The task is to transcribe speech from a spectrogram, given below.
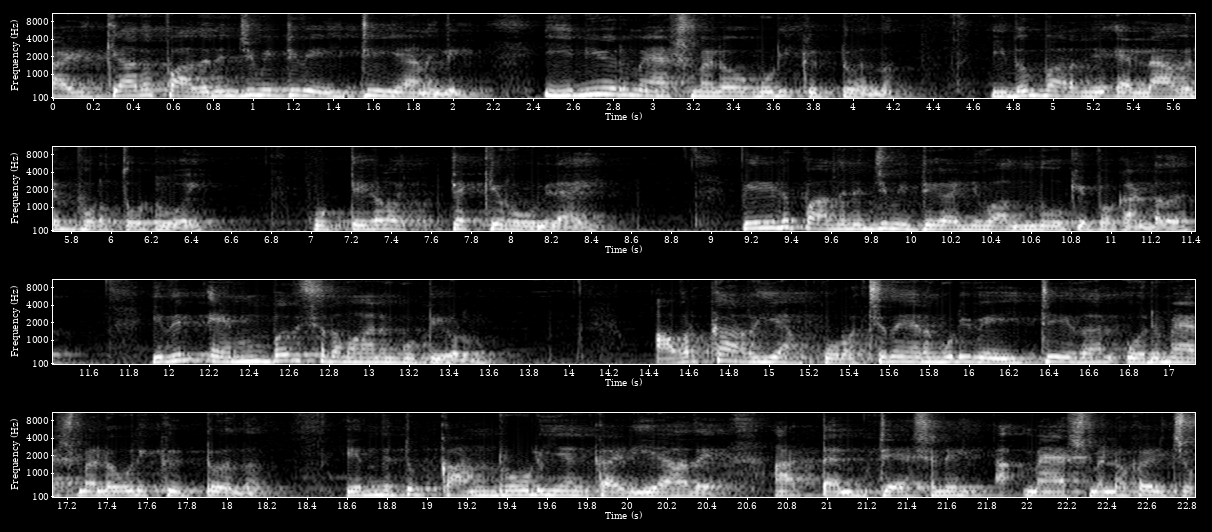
കഴിക്കാതെ പതിനഞ്ച് മിനിറ്റ് വെയിറ്റ് ചെയ്യുകയാണെങ്കിൽ ഇനിയൊരു മാഷ്മെലോ കൂടി കിട്ടുമെന്ന്. ഇതും പറഞ്ഞ് എല്ലാവരും പുറത്തോട്ട് പോയി. കുട്ടികൾ ഒറ്റയ്ക്ക് റൂമിലായി. പിന്നീട് പതിനഞ്ച് മിനിറ്റ് കഴിഞ്ഞ് വന്നു നോക്കിയപ്പോൾ കണ്ടത് ഇതിൽ എൺപത് ശതമാനം കുട്ടികളും. അവർക്കറിയാം കുറച്ച് നേരം കൂടി വെയിറ്റ് ചെയ്താൽ ഒരു മാഷ്മെല്ലോ കൂടി കിട്ടുമെന്ന്. എന്നിട്ടും കൺട്രോൾ ചെയ്യാൻ കഴിയാതെ ആ ടെംപ്റ്റേഷനിൽ മാഷ്മെല്ലോ കഴിച്ചു.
